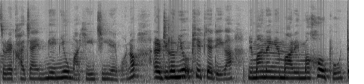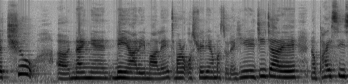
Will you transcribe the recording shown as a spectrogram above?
ဆိုတဲ့ခါကျရင်မေမြို့မှာရေကြီးတယ်ပေါ့နော်အဲ့တော့ဒီလိုမျိုးအဖြစ်အပျက်တွေကမြန်မာနိုင်ငံမှာတွေမဟုတ်ဘူးတချို့နိုင်ငံနေရာတွေမှာလည်းကျမတို့ Australia မှာဆိုလည်းရေကြီးကြတယ်နော် Pisces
